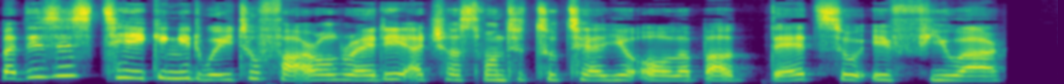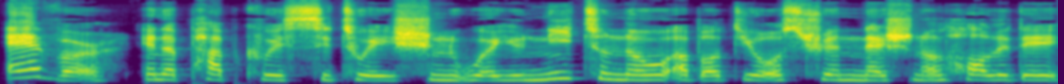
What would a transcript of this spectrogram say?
But this is taking it way too far already. I just wanted to tell you all about that. So if you are ever in a pub quiz situation where you need to know about the Austrian national holiday,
